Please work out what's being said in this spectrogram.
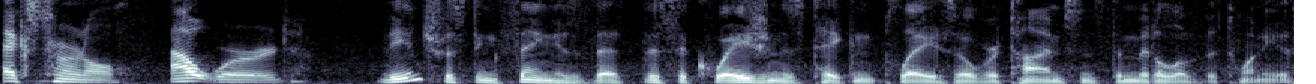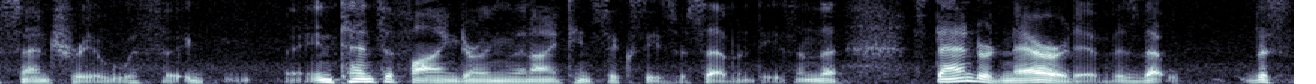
external, outward. The interesting thing is that this equation has taken place over time since the middle of the 20th century, with intensifying during the 1960s or 70s. And the standard narrative is that this,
